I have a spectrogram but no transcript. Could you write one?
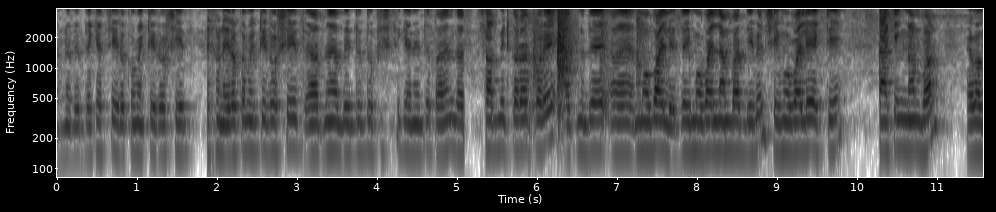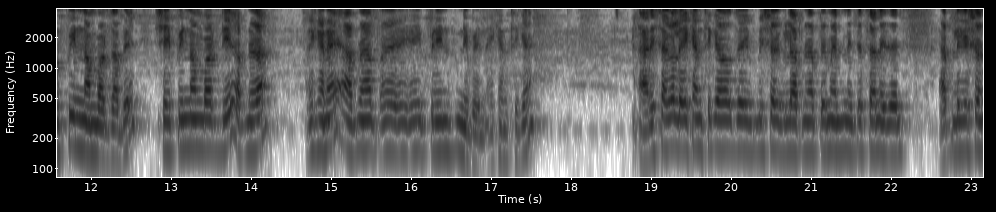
আপনাদের দেখাচ্ছি এরকম একটি রসিদ। দেখুন, এরকম একটি রসিদ আপনার বিদ্যুৎ অফিস থেকে নিতে পারেন। সাবমিট করার পরে আপনাদের মোবাইলে যেই মোবাইল নাম্বার দিবেন, সেই মোবাইলে একটি ট্র্যাকিং নাম্বার এবং পিন নাম্বার যাবে। সেই পিন নাম্বার দিয়ে আপনারা এখানে আপনার, এই প্রিন্ট নেবেন এখান থেকে। আর ইচ্ছা করলে এখান থেকেও যে বিষয়গুলো আপনারা পেমেন্ট নিতে চান, এই যে অ্যাপ্লিকেশন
